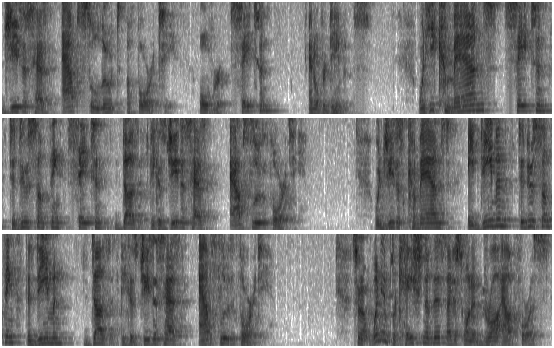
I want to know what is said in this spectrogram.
Jesus has absolute authority over Satan and over demons. When he commands Satan to do something, Satan does it because Jesus has absolute authority. When Jesus commands a demon to do something, the demon does it because Jesus has absolute authority. So, one implication of this I just want to draw out for us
